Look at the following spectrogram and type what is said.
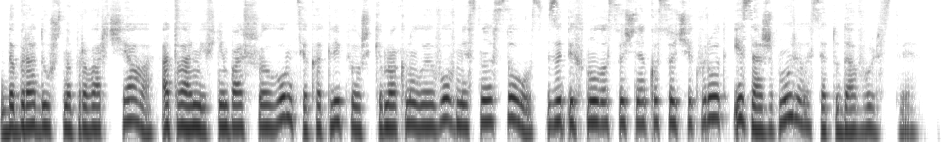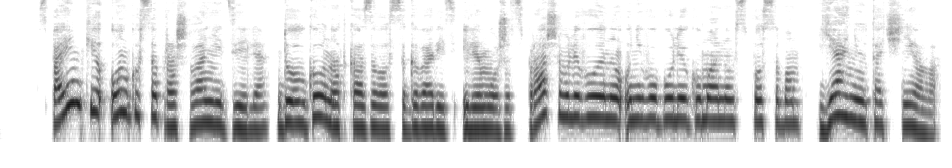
Добродушно проворчала, отломив небольшой ломтик от лепешки, макнула его в мясной соус, запихнула сочный кусочек в рот и зажмурилась от удовольствия. С поимки Онгуса прошла неделя. Долго он отказывался говорить или, может, спрашивали воины у него более гуманным способом, я не уточняла.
